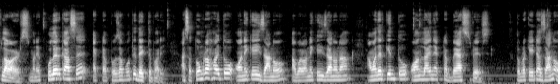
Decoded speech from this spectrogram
ফ্লাওয়ার্স মানে ফুলের কাছে একটা প্রজাপতি দেখতে পারি। আচ্ছা তোমরা হয়তো অনেকেই জানো, আবার অনেকেই জানো না, আমাদের কিন্তু অনলাইনে একটা ব্যাচ রয়েছে তোমরা কি এটা জানো?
